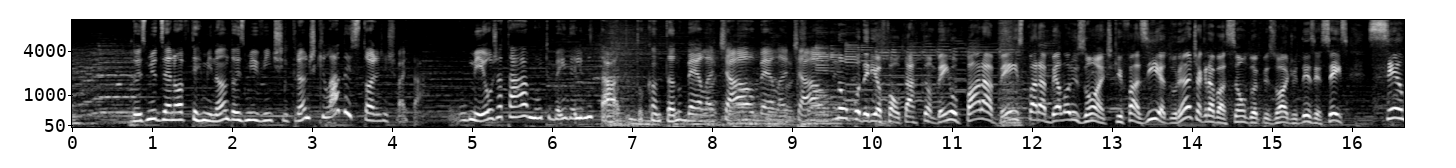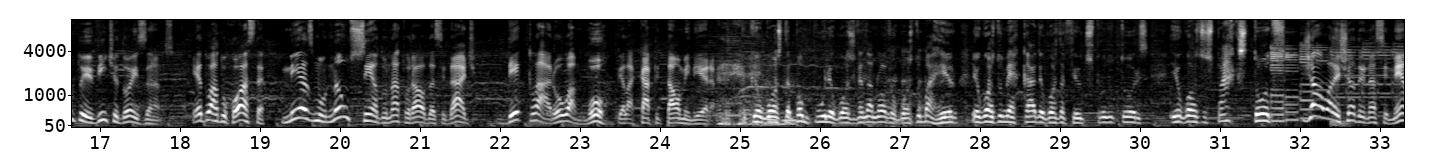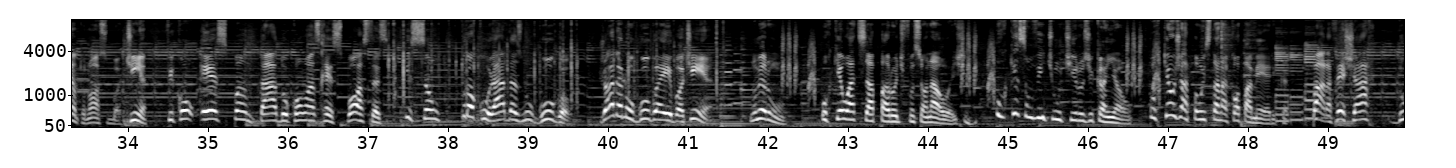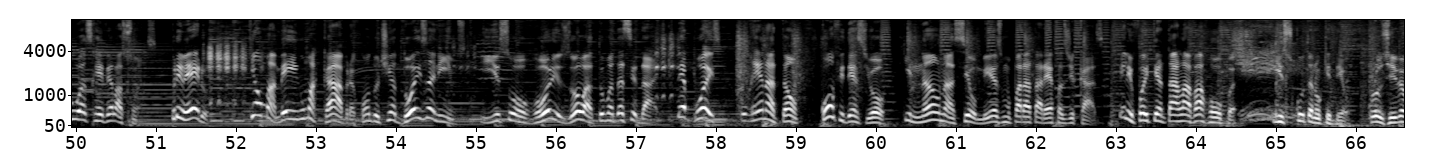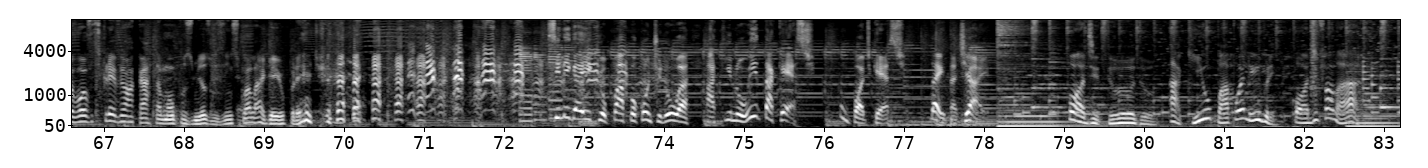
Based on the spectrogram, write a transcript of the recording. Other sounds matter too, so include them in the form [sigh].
2019 terminando, 2020 entrando, de que lado da história a gente vai estar? O meu já tá muito bem delimitado. Tô cantando Bela Tchau, Bela Tchau. Não poderia faltar também o parabéns para Belo Horizonte, que fazia, durante a gravação do episódio 16, 122 anos. Eduardo Costa, mesmo não sendo natural da cidade, declarou amor pela capital mineira. Porque eu gosto da Pampulha, eu gosto de Venda Nova, eu gosto do Barreiro, eu gosto do mercado, eu gosto da Feira dos Produtores, eu gosto dos parques todos. Já o Alexandre Nascimento, nosso botinha, ficou espantado com as respostas que são procuradas no Google. Joga no Google aí, botinha. Número 1. Um, por que o WhatsApp parou de funcionar hoje? Por que são 21 tiros de canhão? Por que o Japão está na Copa América? Para fechar, duas revelações. Primeiro, que eu mamei em uma cabra quando tinha dois aninhos, e isso horrorizou a turma da cidade. Depois, o Renatão confidenciou que não nasceu mesmo para tarefas de casa. Ele foi tentar lavar roupa. E escuta no que deu. Inclusive, eu vou escrever uma carta à mão pros meus vizinhos que eu alarguei o prédio. [laughs] Se liga aí que o papo continua aqui no Itacast, um podcast da Itatiaia. Pode tudo. Aqui o papo é livre. Pode falar.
